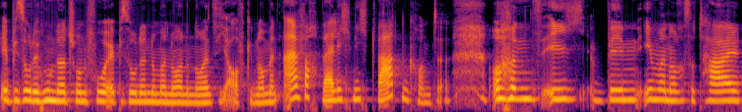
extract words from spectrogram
Episode 100 schon vor Episode Nummer 99 aufgenommen, einfach weil ich nicht warten konnte. Und ich bin immer noch total,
